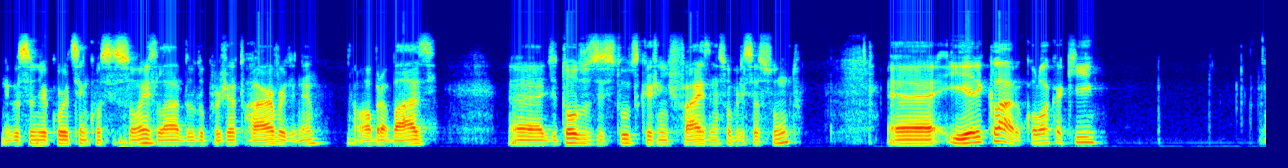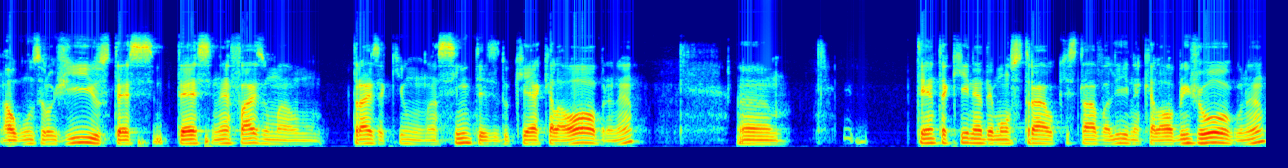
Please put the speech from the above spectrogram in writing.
negociação de acordos sem concessões, lá do, do projeto Harvard, né, a obra base uh, de todos os estudos que a gente faz, né, sobre esse assunto. Uh, e ele, claro, coloca aqui alguns elogios, teste, teste né, faz uma, um, traz aqui uma síntese do que é aquela obra, né, tenta aqui, né, demonstrar o que estava ali naquela obra em jogo, né,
